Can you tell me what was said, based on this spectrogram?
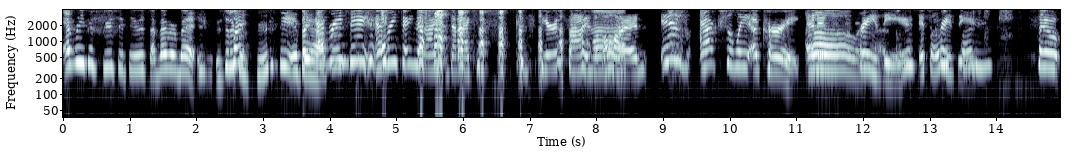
every conspiracy theorist I've ever met. Is it a but, conspiracy if but everything, everything that I that I cons- conspiracize on is actually occurring, and oh it's crazy. It's so crazy. Funny. So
